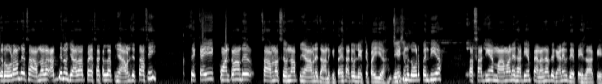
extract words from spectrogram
ਕਰੋੜਾਂ ਦੇ ਹਿਸਾਬ ਨਾਲ ਅੱਧੇ ਨੂੰ ਜ਼ਿਆਦਾ ਪੈਸਾ ਕੱਲਾ ਪੰਜਾਬ ਨੇ ਦਿੱਤਾ ਸੀ ਤੇ ਕਈ ਕੁਆਂਟਲਾਂ ਦੇ ਹਿਸਾਬ ਨਾਲ ਸੋਨਾ ਪੰਜਾਬ ਨੇ ਦਾਨ ਕੀਤਾ ਸੀ ਸਾਡੇ ਕੋਲ ਲਿਸਟ ਪਈ ਆ। ਦੇਸ਼ ਨੂੰ ਲੋੜ ਪੈਂਦੀ ਆ। ਪਰ ਸਾਡੀਆਂ ਮਾਵਾਂ ਨੇ ਸਾਡੀਆਂ ਭੈਣਾਂ ਨੇ ਆਪਣੇ ਗਹਿਣੇ ਵੀ ਦਿੱਤੇ ਹਿਲਾ ਕੇ।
